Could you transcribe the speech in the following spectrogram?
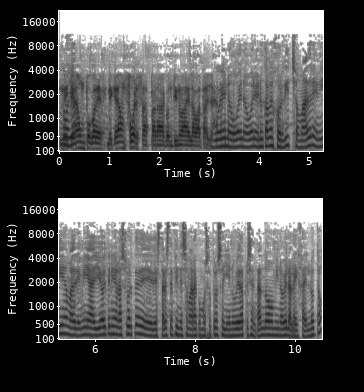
me quedan un poco de me quedan fuerzas para continuar en la batalla. Bueno, bueno, bueno, y nunca mejor dicho. Madre mía, madre mía. Yo he tenido la suerte de, de estar este fin de semana con vosotros ahí en Úbeda presentando mi novela La hija del loto.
